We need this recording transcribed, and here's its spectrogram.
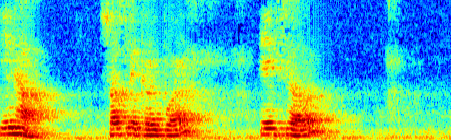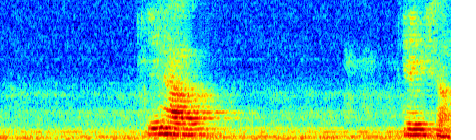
Inhale શ્વાસ લેકર ઉપર exhale. Inhale. Exhale.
